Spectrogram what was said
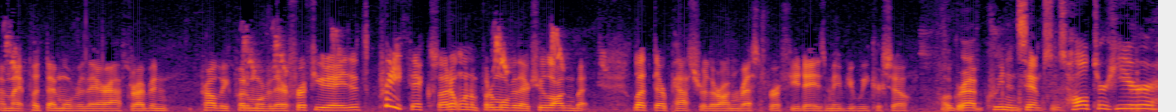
I might put them over there after I've been probably put them over there for a few days. It's pretty thick, so I don't want to put them over there too long, but let their pasture, they're on rest for a few days, maybe a week or so. I'll grab Queen and Sampson's halter here,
